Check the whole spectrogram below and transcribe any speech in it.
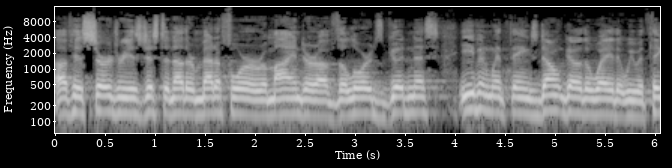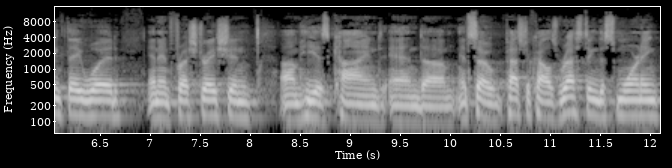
of his surgery is just another metaphor, a reminder of the Lord's goodness, even when things don't go the way that we would think they would and in frustration, um, he is kind. And, um, and so Pastor Kyle's resting this morning,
